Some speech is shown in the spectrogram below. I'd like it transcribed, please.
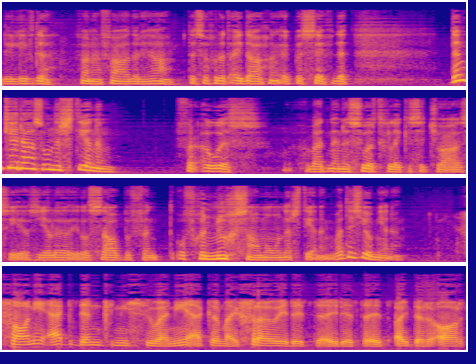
die liefde van 'n vader, ja, dis 'n groot uitdaging, ek besef dit. Dink jy daar's ondersteuning vir ouers wat in 'n soortgelyke situasie as julle jouself bevind of genoegsame ondersteuning? Wat is jou mening? Fanie, ek dink nie so nie. Ek en my vrou het dit het dit het uiteraard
